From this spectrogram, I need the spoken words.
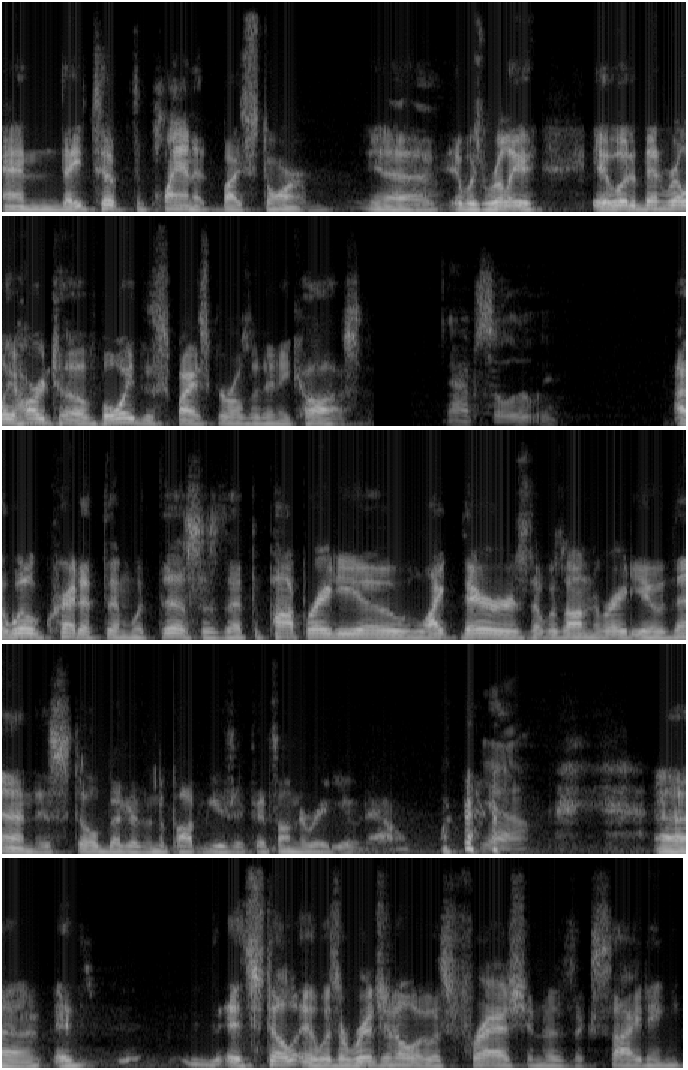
and they took the planet by storm. You know, it was really, it would have been really hard to avoid the Spice Girls at any cost. Absolutely. I will credit them with this is that the pop radio like theirs that was on the radio then is still better than the pop music that's on the radio now. Yeah. Uh, it it's still it was original, it was fresh, and it was exciting.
